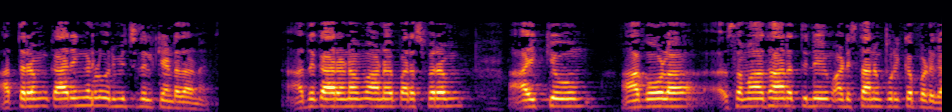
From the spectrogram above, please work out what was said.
അത്തരം കാര്യങ്ങൾ ഒരുമിച്ച് നിൽക്കേണ്ടതാണ്. അത് കാരണമാണ് പരസ്പരം ഐക്യവും ആഗോള സമാധാനത്തിന്റെയും അടിസ്ഥാനം കുറിക്കപ്പെടുക.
